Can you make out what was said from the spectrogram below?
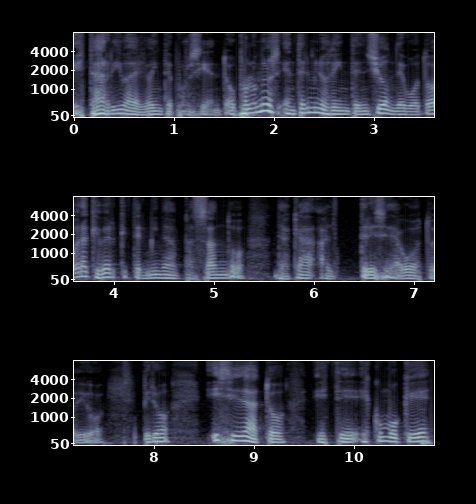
está arriba del 20%, o por lo menos en términos de intención de voto. Habrá que ver qué termina pasando de acá al 13 de agosto, digo. Pero ese dato este, es como que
